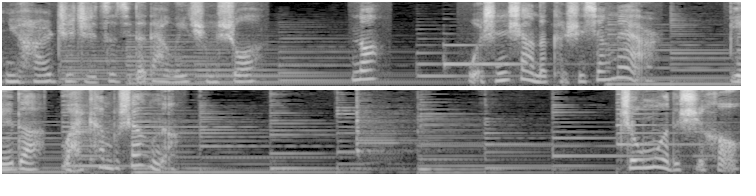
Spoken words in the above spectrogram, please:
女孩指指自己的大围裙说：“喏，我身上的可是香奈儿，别的我还看不上呢。”周末的时候，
